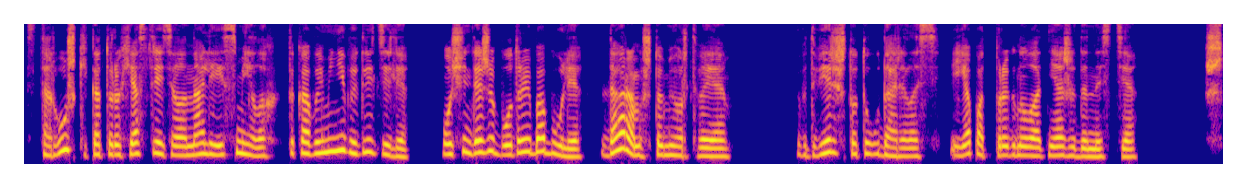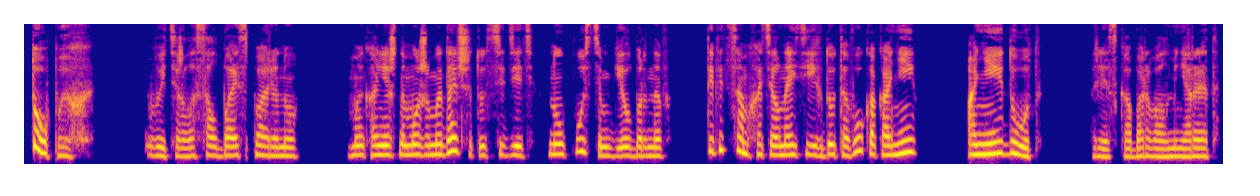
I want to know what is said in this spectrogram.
Старушки, которых я встретила на аллее смелых, таковыми не выглядели. Очень даже бодрые бабули, даром, что мертвые. В дверь что-то ударилось, и я подпрыгнула от неожиданности. «Чтоб их!» — вытерла с лба испарину. «Мы, конечно, можем и дальше тут сидеть, но упустим Гилбернов. Ты ведь сам хотел найти их до того, как они...» «Они идут!» — резко оборвал меня Ред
